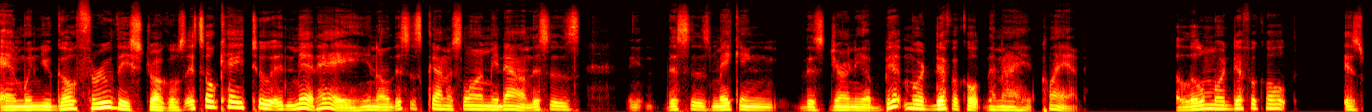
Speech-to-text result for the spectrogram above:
And when you go through these struggles, it's okay to admit, hey, you know, this is kind of slowing me down. This is this is making this journey a bit more difficult than I had planned. A little more difficult is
